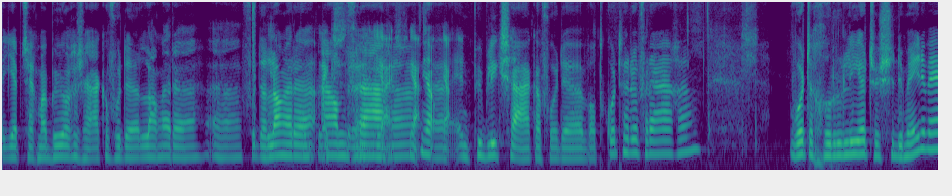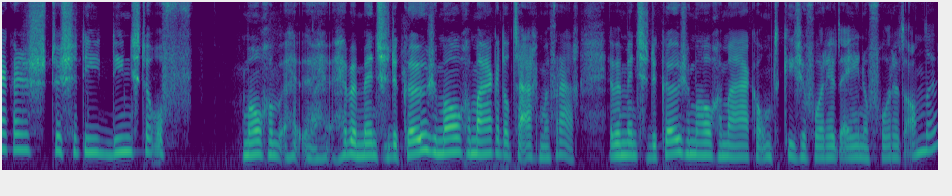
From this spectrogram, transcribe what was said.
je hebt zeg maar burgerzaken voor de langere, eh, voor de langere aanvragen ja, ja. en publiekzaken voor de wat kortere vragen. Wordt er gerouleerd tussen de medewerkers, tussen die diensten of mogen, he- hebben mensen de keuze mogen maken? Dat is eigenlijk mijn vraag. Hebben mensen de keuze mogen maken om te kiezen voor het een of voor het ander?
